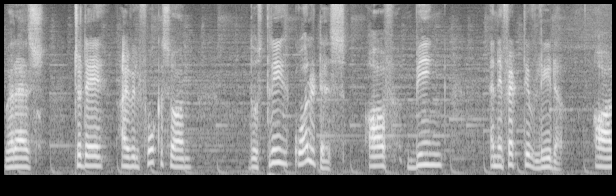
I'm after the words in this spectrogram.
whereas today I will focus on those three qualities of being an effective leader or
